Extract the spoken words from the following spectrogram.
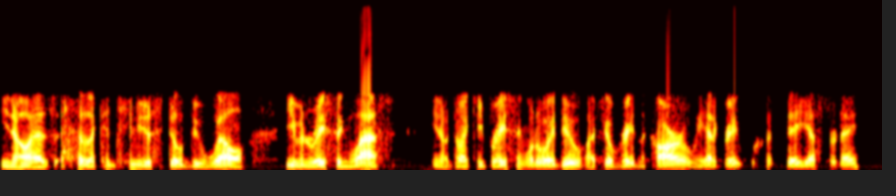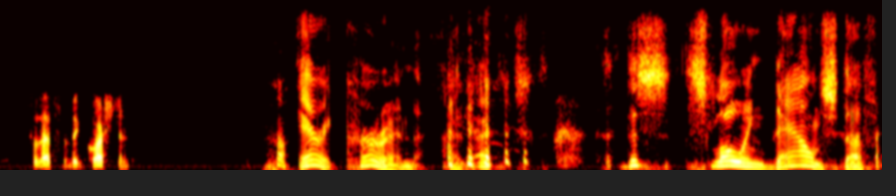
you know, as as I continue to still do well, even racing less, you know, do I keep racing? What do I do? I feel great in the car. We had a great day yesterday, so that's the big question. Huh. Eric Curran, I, I, this slowing down stuff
